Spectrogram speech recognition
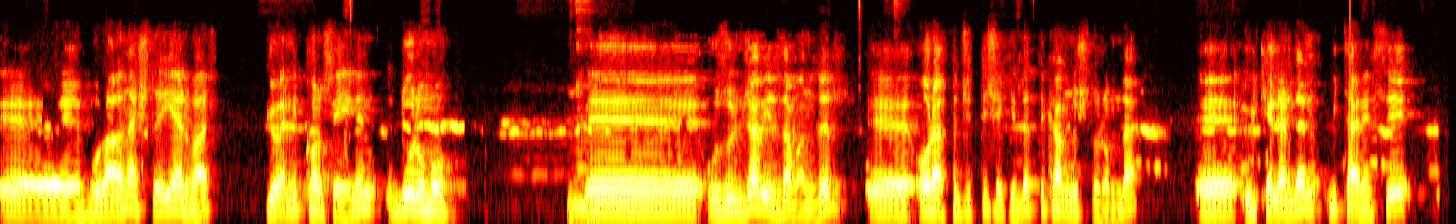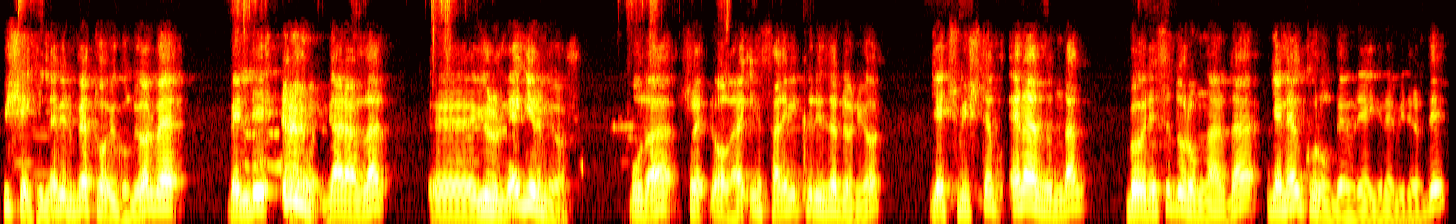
e, Burak'ın açtığı yer var. Güvenlik Konseyi'nin durumu. E, uzunca bir zamandır e, orası ciddi şekilde tıkanmış durumda. E, ülkelerden bir tanesi bir şekilde bir veto uyguluyor ve belli kararlar e, yürürlüğe girmiyor. Bu da sürekli olarak insani bir krize dönüyor geçmişte en azından böylesi durumlarda genel kurul devreye girebilirdi.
